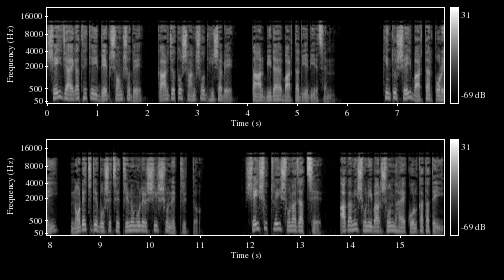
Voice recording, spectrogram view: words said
সেই জায়গা থেকেই দেব সংসদে কার্যত সাংসদ হিসাবে তাঁর বিদায় বার্তা দিয়ে দিয়েছেন। কিন্তু সেই বার্তার পরেই নডেচডে বসেছে তৃণমূলের শীর্ষ নেতৃত্ব। সেই সূত্রেই শোনা যাচ্ছে, আগামী শনিবার সন্ধ্যায় কলকাতাতেই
